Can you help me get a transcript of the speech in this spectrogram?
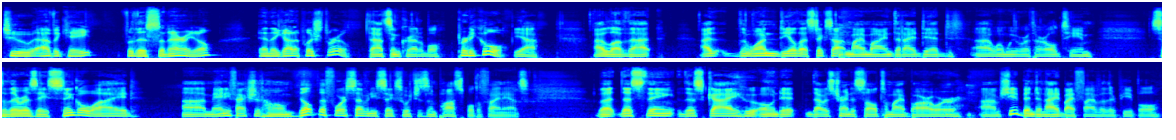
to advocate for this scenario, and they got it pushed through. That's incredible. Pretty cool. Yeah, I love that. I, the one deal that sticks out in my mind that I did uh, when we were with our old team. So there was a single wide uh, manufactured home built before 76, which is impossible to finance. But this thing, this guy who owned it that was trying to sell to my borrower, um, she had been denied by five other people.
